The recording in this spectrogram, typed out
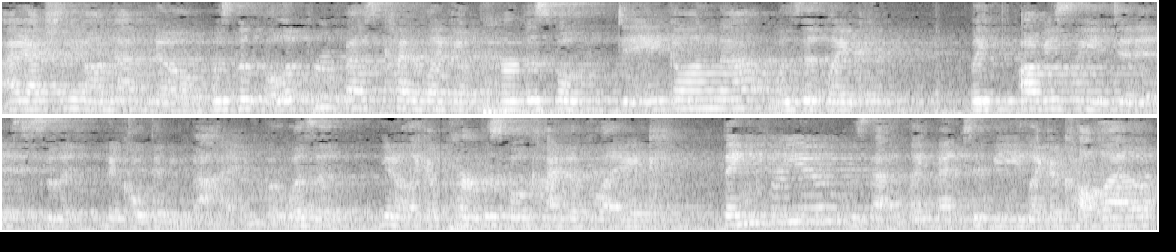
I actually, on that note, was the bulletproof vest kind of like a purposeful dig on that? Was it like like obviously you did it so that Nicole didn't die, but was it you know like a purposeful kind of like thing for you? Was that like meant to be like a call out?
